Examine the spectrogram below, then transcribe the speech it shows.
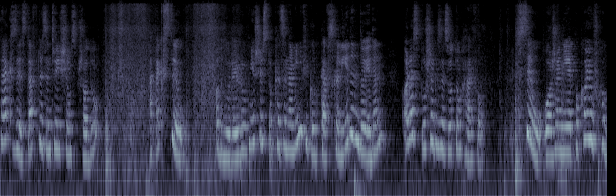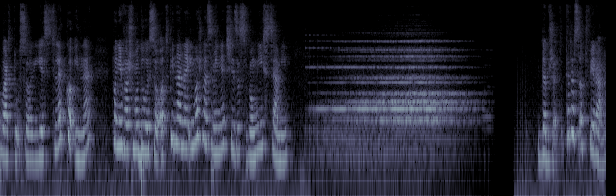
Tak zestaw prezentuje się z przodu, a tak z tyłu. Od góry również jest pokazana minifigurka w skali 1 do 1 oraz puszek ze złotą harfą. Z tyłu ułożenie pokojów Hogwartusu jest lekko inne, ponieważ moduły są odpinane i można zmieniać się ze sobą miejscami. Dobrze, to teraz otwieramy.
